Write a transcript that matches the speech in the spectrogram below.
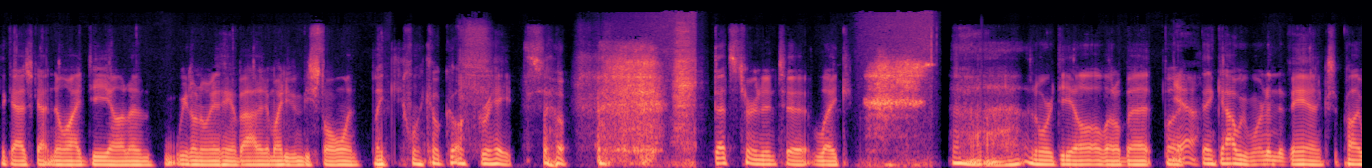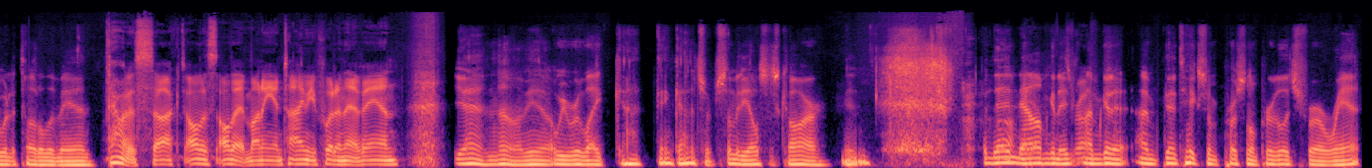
The guy's got no ID on him. We don't know anything about it. It might even be stolen." Like, like, oh, oh great. So that's turned into like an ordeal a little bit. But Yeah. thank God we weren't in the van because it probably would have totaled the van. That would have sucked. All this, all that money and time you put in that van. Yeah, no, I mean, we were like, God, thank God it's somebody else's car. And, and then Oh, now man, I'm gonna. I'm gonna, I'm gonna take some personal privilege for a rant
